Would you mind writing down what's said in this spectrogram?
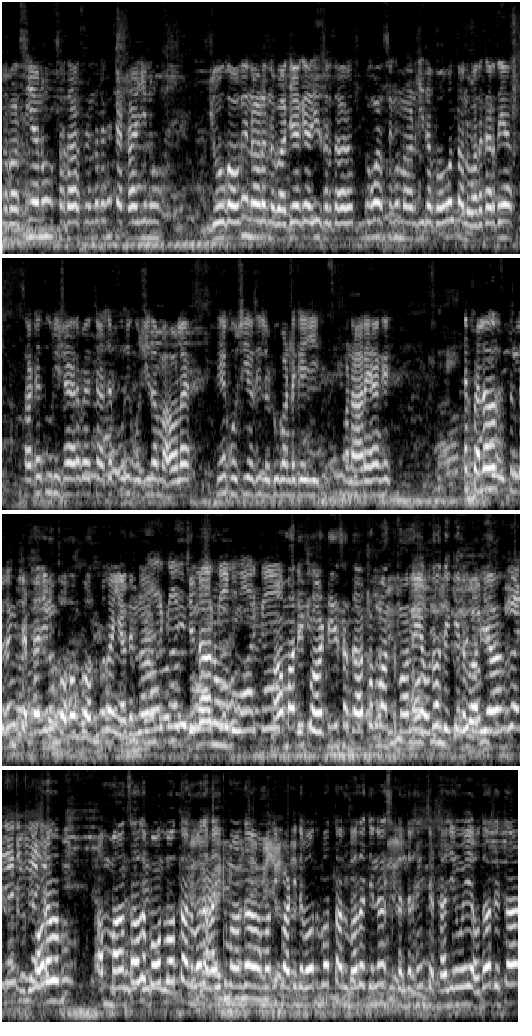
ਨਿਵਾਸੀਆਂ ਨੂੰ, ਸਰਦਾਰ ਸੁਰਿੰਦਰ ਸਿੰਘ ਚੱਠਾ ਜੀ ਨੂੰ ਯੋਗ ਉਹਦੇ ਨਾਲ ਨਵਾਜਿਆ ਗਿਆ ਜੀ, ਸਰਦਾਰ ਭਗਵੰਤ ਸਿੰਘ ਮਾਨ ਜੀ ਦਾ ਬਹੁਤ ਬਹੁਤ ਧੰਨਵਾਦ ਕਰਦੇ ਹਾਂ। ਸਾਡੇ ਧੂਰੀ ਸ਼ਹਿਰ ਵਿੱਚ ਅੱਜ ਪੂਰੀ ਖੁਸ਼ੀ ਦਾ ਮਾਹੌਲ ਹੈ। ਇਹ ਖੁਸ਼ੀ ਅਸੀਂ ਲੱਡੂ ਵੰਡ ਕੇ ਜੀ ਮਨਾ ਰਹੇ ਹਾਂਗੇ। ਪਹਿਲਾਂ ਸਤਿੰਦਰ ਸਿੰਘ ਚੱਠਾ ਜੀ ਨੂੰ ਬਹੁਤ ਬਹੁਤ ਵਧਾਈਆਂ ਦਿੰਦਾ। ਜਿਨ੍ਹਾਂ ਨੂੰ ਆਮ ਆਦਮੀ ਪਾਰਟੀ ਦੇ ਸਰਦਾਰ ਭਗਵੰਤ ਮਾਨ ਨੇ ਅਹੁਦਾ ਦੇ ਕੇ ਨਵਾਜਿਆ ਔਰ ਮਾਨ ਸਾਹਿਬ ਦਾ ਬਹੁਤ ਬਹੁਤ ਧੰਨਵਾਦ, ਹਾਈ ਕਮਾਂਡ ਦਾ ਆਮ ਆਦਮੀ ਪਾਰਟੀ ਦਾ ਬਹੁਤ ਬਹੁਤ ਧੰਨਵਾਦ ਹੈ ਜਿਨ੍ਹਾਂ ਨੇ ਸਤਿੰਦਰ ਸਿੰਘ ਚੱਠਾ ਜੀ ਨੂੰ ਇਹ ਅਹੁਦਾ ਦਿੱਤਾ।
